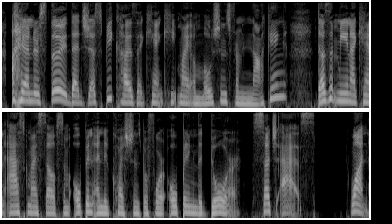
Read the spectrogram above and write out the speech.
I understood that just because I can't keep my emotions from knocking doesn't mean I can't ask myself some open ended questions before opening the door, such as one,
